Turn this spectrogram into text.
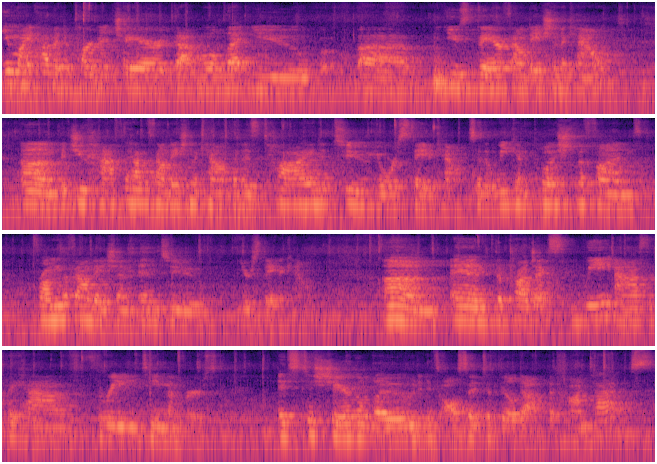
you might have a department chair that will let you uh, use their foundation account. Um, but you have to have a foundation account that is tied to your state account so that we can push the funds from the foundation into your state account. Um, and the projects, we ask that they have three team members. It's to share the load, it's also to build out the contacts.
